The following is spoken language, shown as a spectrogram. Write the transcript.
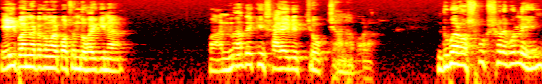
এই পান্নাটা তোমার পছন্দ হয় কি না পান্না দেখে সাহেবের চোখ ছানা পড়া। দুবার অস্ফুট স্বরে বললেন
